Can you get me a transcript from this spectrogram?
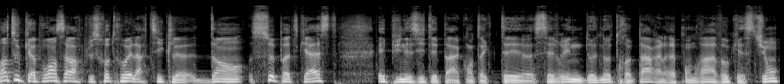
En tout cas, pour en savoir plus, retrouvez l'article dans ce podcast. Et puis, n'hésitez pas à contacter euh, Séverine de notre part. Elle répondra à vos questions.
